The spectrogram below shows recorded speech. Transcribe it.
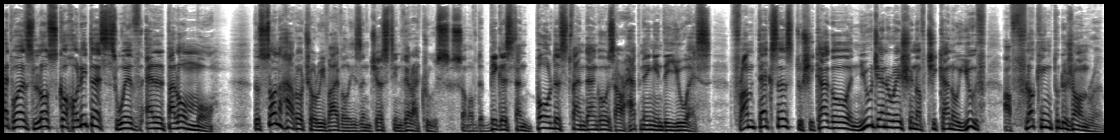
That was Los Cojolites with El Palomo. The Son Jarocho revival isn't just in Veracruz. Some of the biggest and boldest fandangos are happening in the U.S. From Texas to Chicago, a new generation of Chicano youth are flocking to the genre.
